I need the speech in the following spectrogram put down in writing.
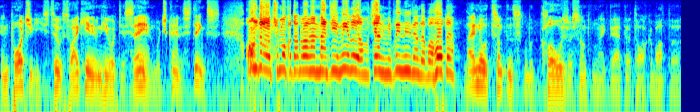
in Portuguese too, so I can't even hear what they're saying, which kind of stinks. I know something's clothes or something like that. They talk about the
